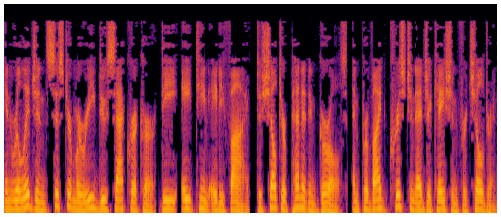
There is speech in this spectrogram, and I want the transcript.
in religion Sister Marie du Sacre-Cœur d. 1885, to shelter penitent girls, and provide Christian education for children.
